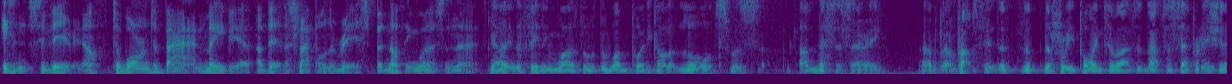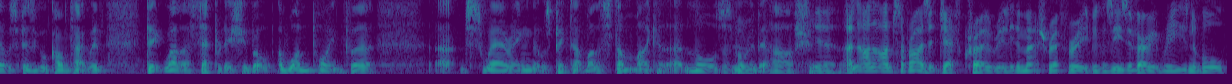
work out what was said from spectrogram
isn't severe enough to warrant a ban. Maybe a, a, bit of a slap on the wrist, but nothing worse than that. Yeah, I think the feeling was the, the one point he got at Lords was unnecessary. Um, and perhaps the, the, the three pointer, well, that's, that's a separate issue. There was physical contact with Dickwella, a separate issue, but a one point for uh, swearing that was picked up by the stump mic at, at Lords was probably mm. a bit harsh. Yeah, and, and, I'm surprised at Jeff Crowe, really, the match referee, because he's a very reasonable,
